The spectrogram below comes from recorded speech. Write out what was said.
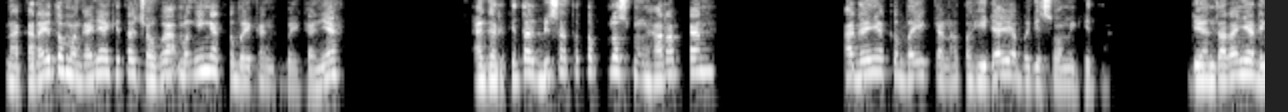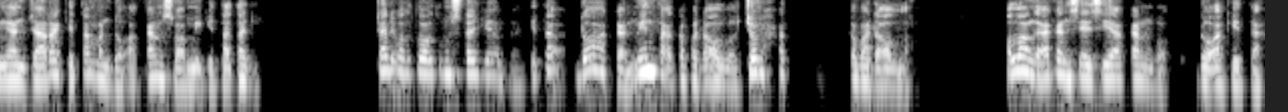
Nah, karena itu makanya kita coba mengingat kebaikan-kebaikannya agar kita bisa tetap terus mengharapkan adanya kebaikan atau hidayah bagi suami kita. Di antaranya dengan cara kita mendoakan suami kita tadi. Cari waktu-waktu mustajab. Kita doakan, minta kepada Allah, curhat kepada Allah. Allah nggak akan sia-siakan kok doa kita.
